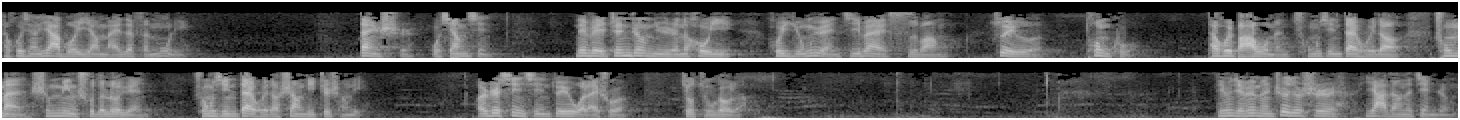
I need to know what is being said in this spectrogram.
他会像亚伯一样埋在坟墓里。但是我相信，那位真正女人的后裔会永远击败死亡、罪恶、痛苦。他会把我们重新带回到充满生命树的乐园，重新带回到上帝之城里，而这信心对于我来说就足够了。弟兄姐妹们，这就是亚当的见证，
